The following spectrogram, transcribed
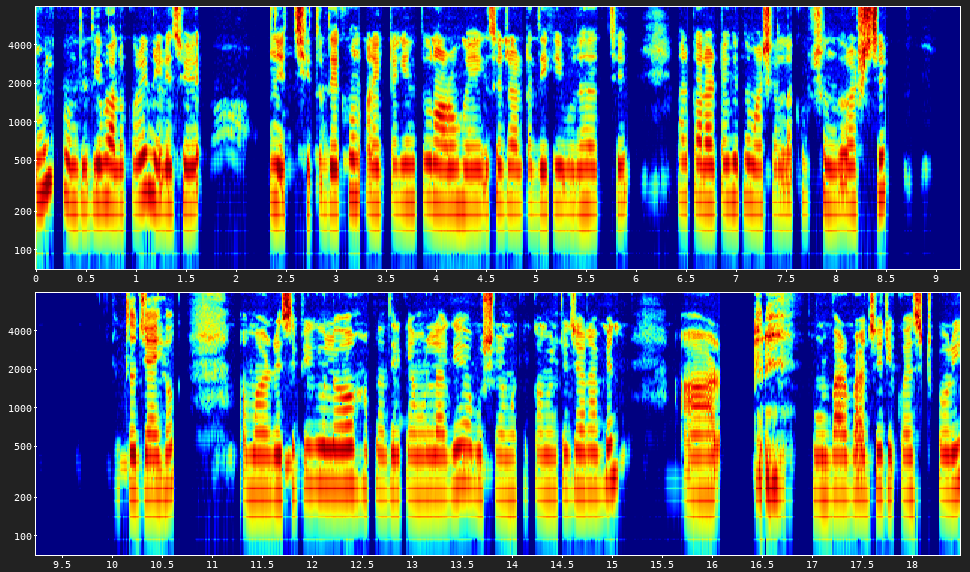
আমি খুন্তি দিয়ে ভালো করে নেড়ে চেড়ে নিচ্ছি। তো দেখুন অনেকটা কিন্তু নরম হয়ে গেছে ডালটা, দেখেই বোঝা যাচ্ছে। আর কালারটাও কিন্তু মাসাল্লাহ খুব সুন্দর আসছে। তো যাই হোক, আমার রেসিপিগুলো আপনাদের কেমন লাগে অবশ্যই আমাকে কমেন্টে জানাবেন। আর বারবার যে রিকোয়েস্ট করি,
